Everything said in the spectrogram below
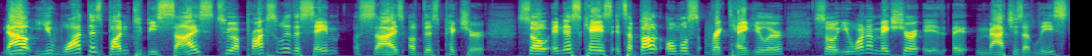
Now you want this button to be sized to approximately the same size of this picture. So in this case, it's about almost rectangular. So you want to make sure it, it, matches at least.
